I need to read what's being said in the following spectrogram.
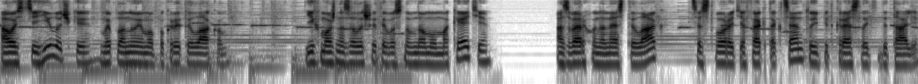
А ось ці гілочки ми плануємо покрити лаком. Їх можна залишити в основному макеті, а зверху нанести лак. Це створить ефект акценту і підкреслить деталі.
